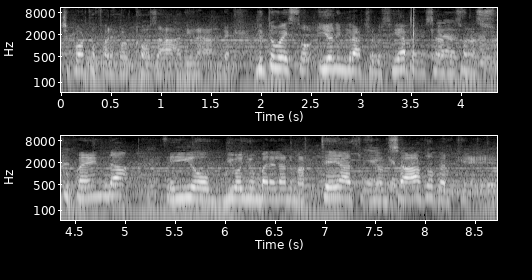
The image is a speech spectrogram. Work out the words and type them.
ci porta a fare qualcosa di grande. Detto questo, io ringrazio Lucia perché sei una persona stupenda e io vi voglio un bene l'anima a te e al tuo fidanzato perché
